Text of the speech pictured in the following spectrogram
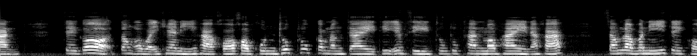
าร เจก็ต้องเอาไว้แค่นี้ค่ะ ขอขอบคุณทุกๆกำลังใจที่ FC ทุกๆท่านมอบให้นะคะสำหรับวันนี้เจขอ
